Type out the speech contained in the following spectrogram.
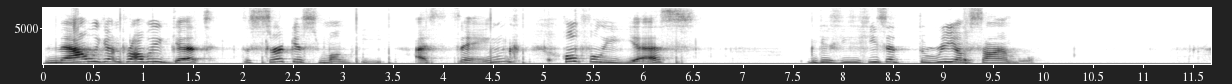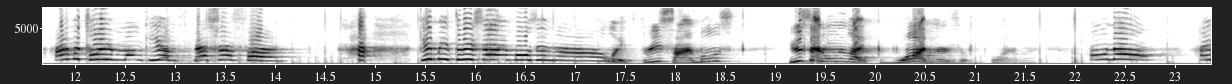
Now we can probably get the circus monkey. I think. Hopefully, yes. Because he, he said three of cymbal. I'm a toy monkey. I'm, not fun. Give me three cymbals and now. Wait, three cymbals? You said only like one or so, whatever. Oh no! I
